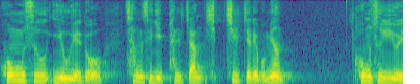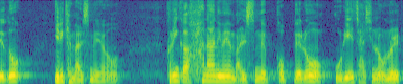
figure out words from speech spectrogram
홍수 이후에도 창세기 8장 17절에 보면 홍수 이후에도 이렇게 말씀해요. 그러니까 하나님의 말씀의 법대로 우리의 자신을 오늘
